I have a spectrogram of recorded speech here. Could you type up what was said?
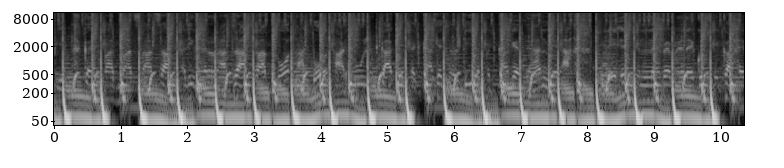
पी एम करे बात बात, साथ साथ, खाली घर, रात रात रात। बहुत हार्ड बहुत हार्ड तू लटका के, झटका के, चलती है, भटका के, ध्यान मेरा। तेरे इस चलने पे मैंने कुछ लिखा है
